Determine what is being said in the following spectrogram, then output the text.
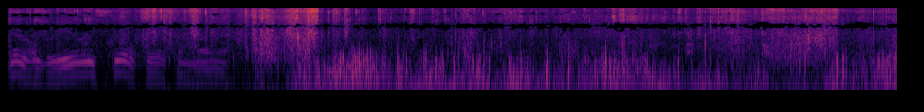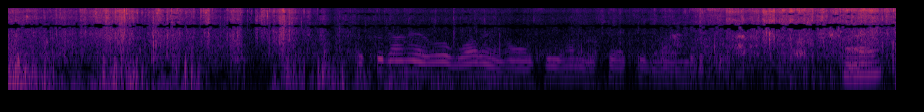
They're all really still for something, aren't they? down there a little watering hole and see how many tracks are down there. All right.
